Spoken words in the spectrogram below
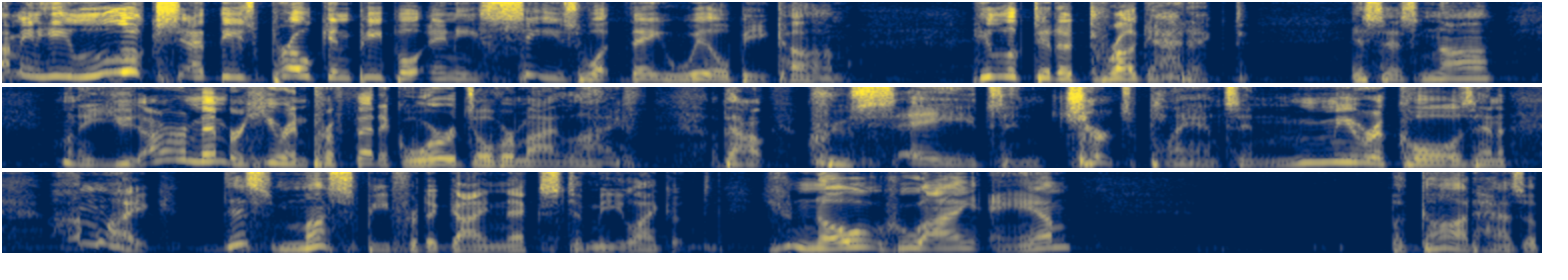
I mean, he looks at these broken people and he sees what they will become. He looked at a drug addict and says, Nah, I'm going to use. I remember hearing prophetic words over my life about crusades and church plants and miracles. And I'm like, this must be for the guy next to me. Like, you know who I am? But God has a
